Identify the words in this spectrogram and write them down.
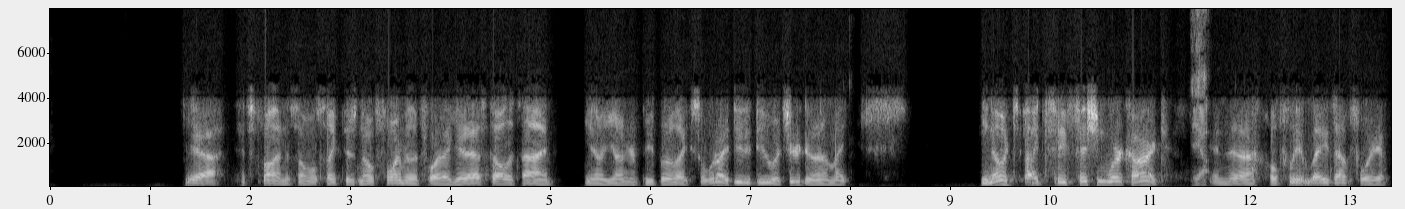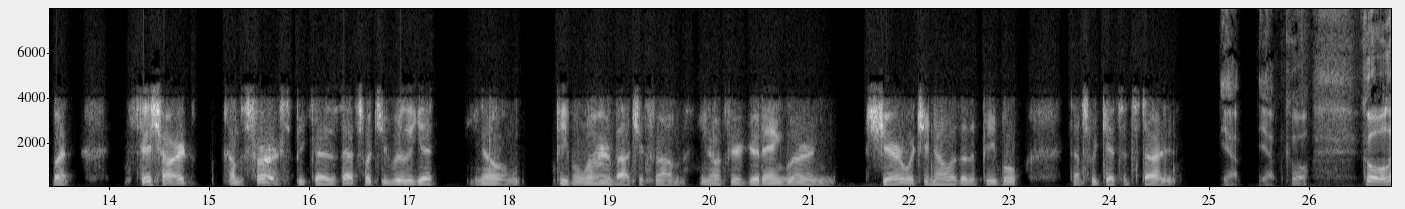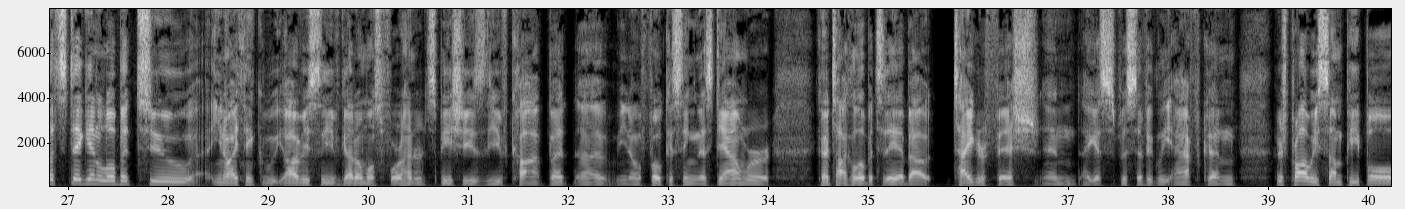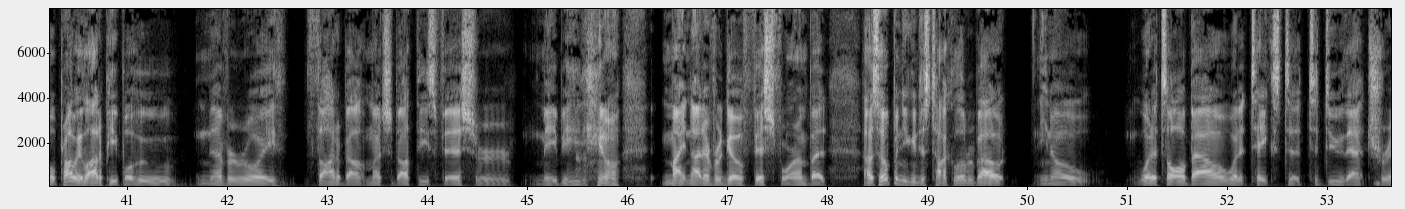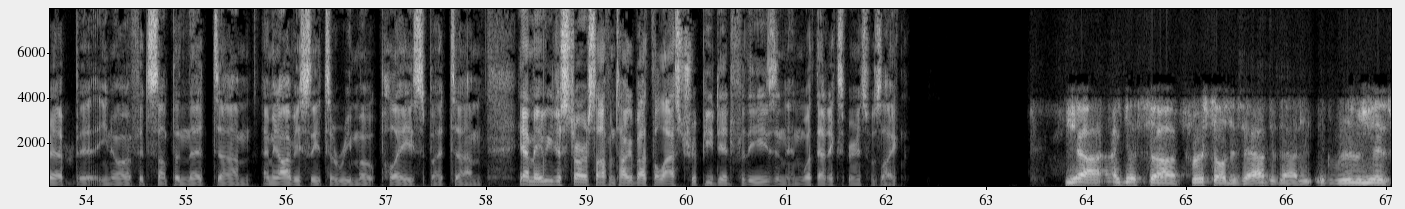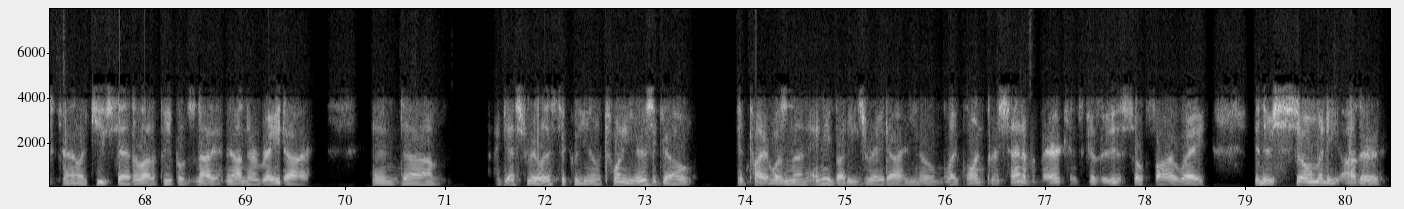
Yeah, it's fun. It's almost like there's no formula for it. I get asked all the time. You know, younger people are like, "So what do I do to do what you're doing?" I'm like, you know, I'd say fish and work hard. Yeah. And uh, hopefully it lays out for you. But fish hard comes first because that's what you really get. You know, people learn about you from. You know, if you're a good angler and share what you know with other people, that's what gets it started. Yep. Yep. Cool. Cool. Well, let's dig in a little bit to, you know, I think we, obviously you've got almost 400 species that you've caught, but, uh, you know, focusing this down, we're going to talk a little bit today about tigerfish and I guess specifically Africa. And there's probably some people, probably a lot of people who never really thought about much about these fish or maybe, you know, might not ever go fish for them. But I was hoping you can just talk a little bit about, you know, what it's all about, what it takes to to do that trip. uh, You know, if it's something that um, I mean, obviously it's a remote place, but um, yeah, maybe you just start us off and talk about the last trip you did for these and, and what that experience was like. Yeah, I guess uh, first I'll just add to that. It, it really is kind of like you said. A lot of people it's not even on their radar, and um, I guess realistically, you know, 20 years ago, it probably wasn't on anybody's radar. You know, like one percent of Americans because it is so far away, and there's so many other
